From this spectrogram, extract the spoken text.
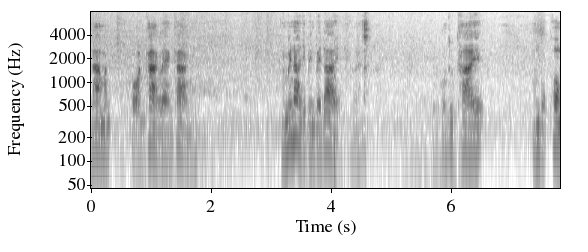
หน้ามันอ่อนข้างแรงข้าง มันไม่น่าจะเป็นไปได้ผลสุดท้ายมันบกพร่อง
